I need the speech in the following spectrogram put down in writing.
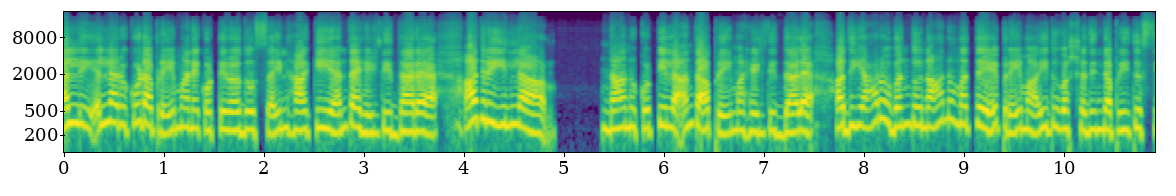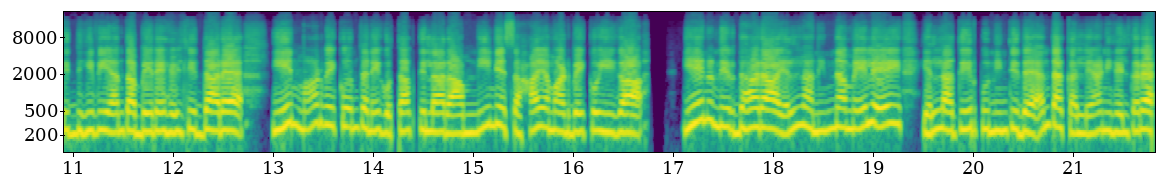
ಅಲ್ಲಿ ಎಲ್ಲರೂ ಕೂಡ ಪ್ರೇಮನೆ ಕೊಟ್ಟಿರೋದು ಸೈನ್ ಹಾಕಿ ಅಂತ ಹೇಳ್ತಿದ್ದಾರೆ. ಆದ್ರೆ ಇಲ್ಲ ನಾನು ಕೊಟ್ಟಿಲ್ಲ ಅಂತ ಪ್ರೇಮ ಹೇಳ್ತಿದ್ದಾಳೆ. ಅದು ಯಾರೋ ಬಂದು ನಾನು ಮತ್ತೆ ಪ್ರೇಮ ಐದು ವರ್ಷದಿಂದ ಪ್ರೀತಿಸ್ತಿದ್ದೀವಿ ಅಂತ ಬೇರೆ ಹೇಳ್ತಿದ್ದಾರೆ. ಏನ್ ಮಾಡ್ಬೇಕು ಅಂತಾನೆ ಗೊತ್ತಾಗ್ತಿಲ್ಲ. ರಾಮ್, ನೀನೇ ಸಹಾಯ ಮಾಡ್ಬೇಕು ಈಗ. ಏನು ನಿರ್ಧಾರ? ಎಲ್ಲ ನಿನ್ನ ಮೇಲೆ ಎಲ್ಲ ತೀರ್ಪು ನಿಂತಿದೆ ಅಂತ ಕಲ್ಯಾಣಿ ಹೇಳ್ತಾರೆ.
